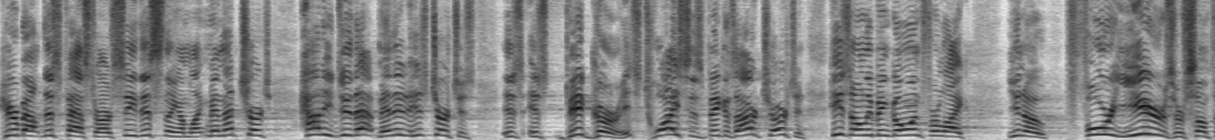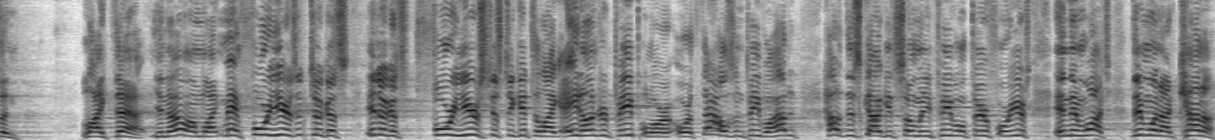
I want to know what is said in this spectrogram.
hear about this pastor or see this thing. I'm like, man, that church, how do you do that, man? His church is, is, is bigger, it's twice as big as our church, and he's only been going for like, you know, four years or something like that. You know, I'm like, man, four years. It took us, it took us four years just to get to like 800 people or, or 1,000 people. How did, how did this guy get so many people in three or four years? And then watch, then when I'd kind of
